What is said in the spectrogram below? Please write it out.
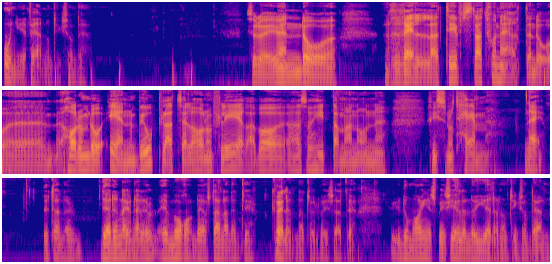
ungefär någonting sånt där. Så det är ju ändå relativt stationärt ändå. Eh, har de då en boplats eller har de flera? Var, alltså hittar man någon, eh, finns det något hem? Nej, utan eh, där den är när det är morgon, där stannar den till kvällen naturligtvis. Så att det, de har inga speciella lya eller någonting sånt där.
